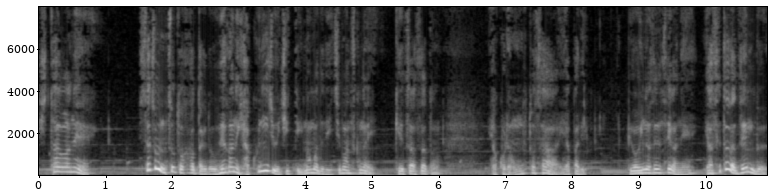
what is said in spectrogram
下がね、下ちょっと高かったけど、上がね、121って今までで一番少ない血圧だったの。いや、これほんとさ、やっぱり、病院の先生がね、痩せたら全部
